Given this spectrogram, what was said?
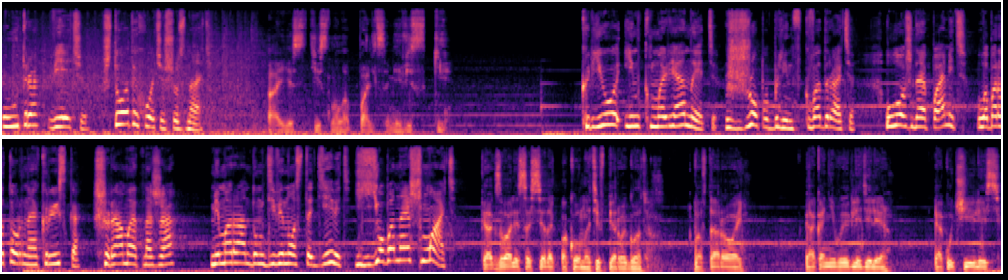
утро, вечер. Что ты хочешь узнать? Ая стиснула пальцами виски. Крио Инк Марионетти. Жопа, блин, в квадрате. Ложная память, лабораторная крыска, шрамы от ножа, меморандум 99, ёбаная ж мать! Как звали соседок по комнате в первый год? Во второй? Как они выглядели? Как учились?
